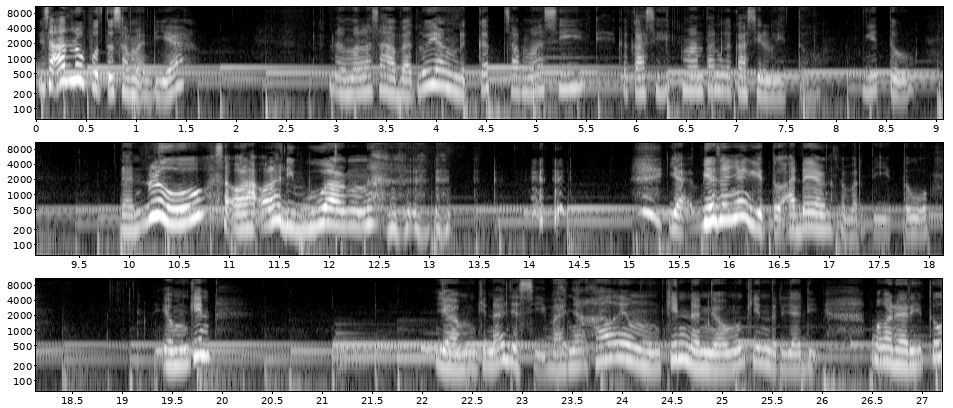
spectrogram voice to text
Di saat lu putus sama dia nah malah sahabat lu yang deket sama si kekasih mantan kekasih lu itu. Gitu. Dan lu seolah-olah dibuang ya biasanya gitu. Ada yang seperti itu. Ya mungkin ya mungkin aja sih. Banyak hal yang mungkin dan gak mungkin terjadi. Maka dari itu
